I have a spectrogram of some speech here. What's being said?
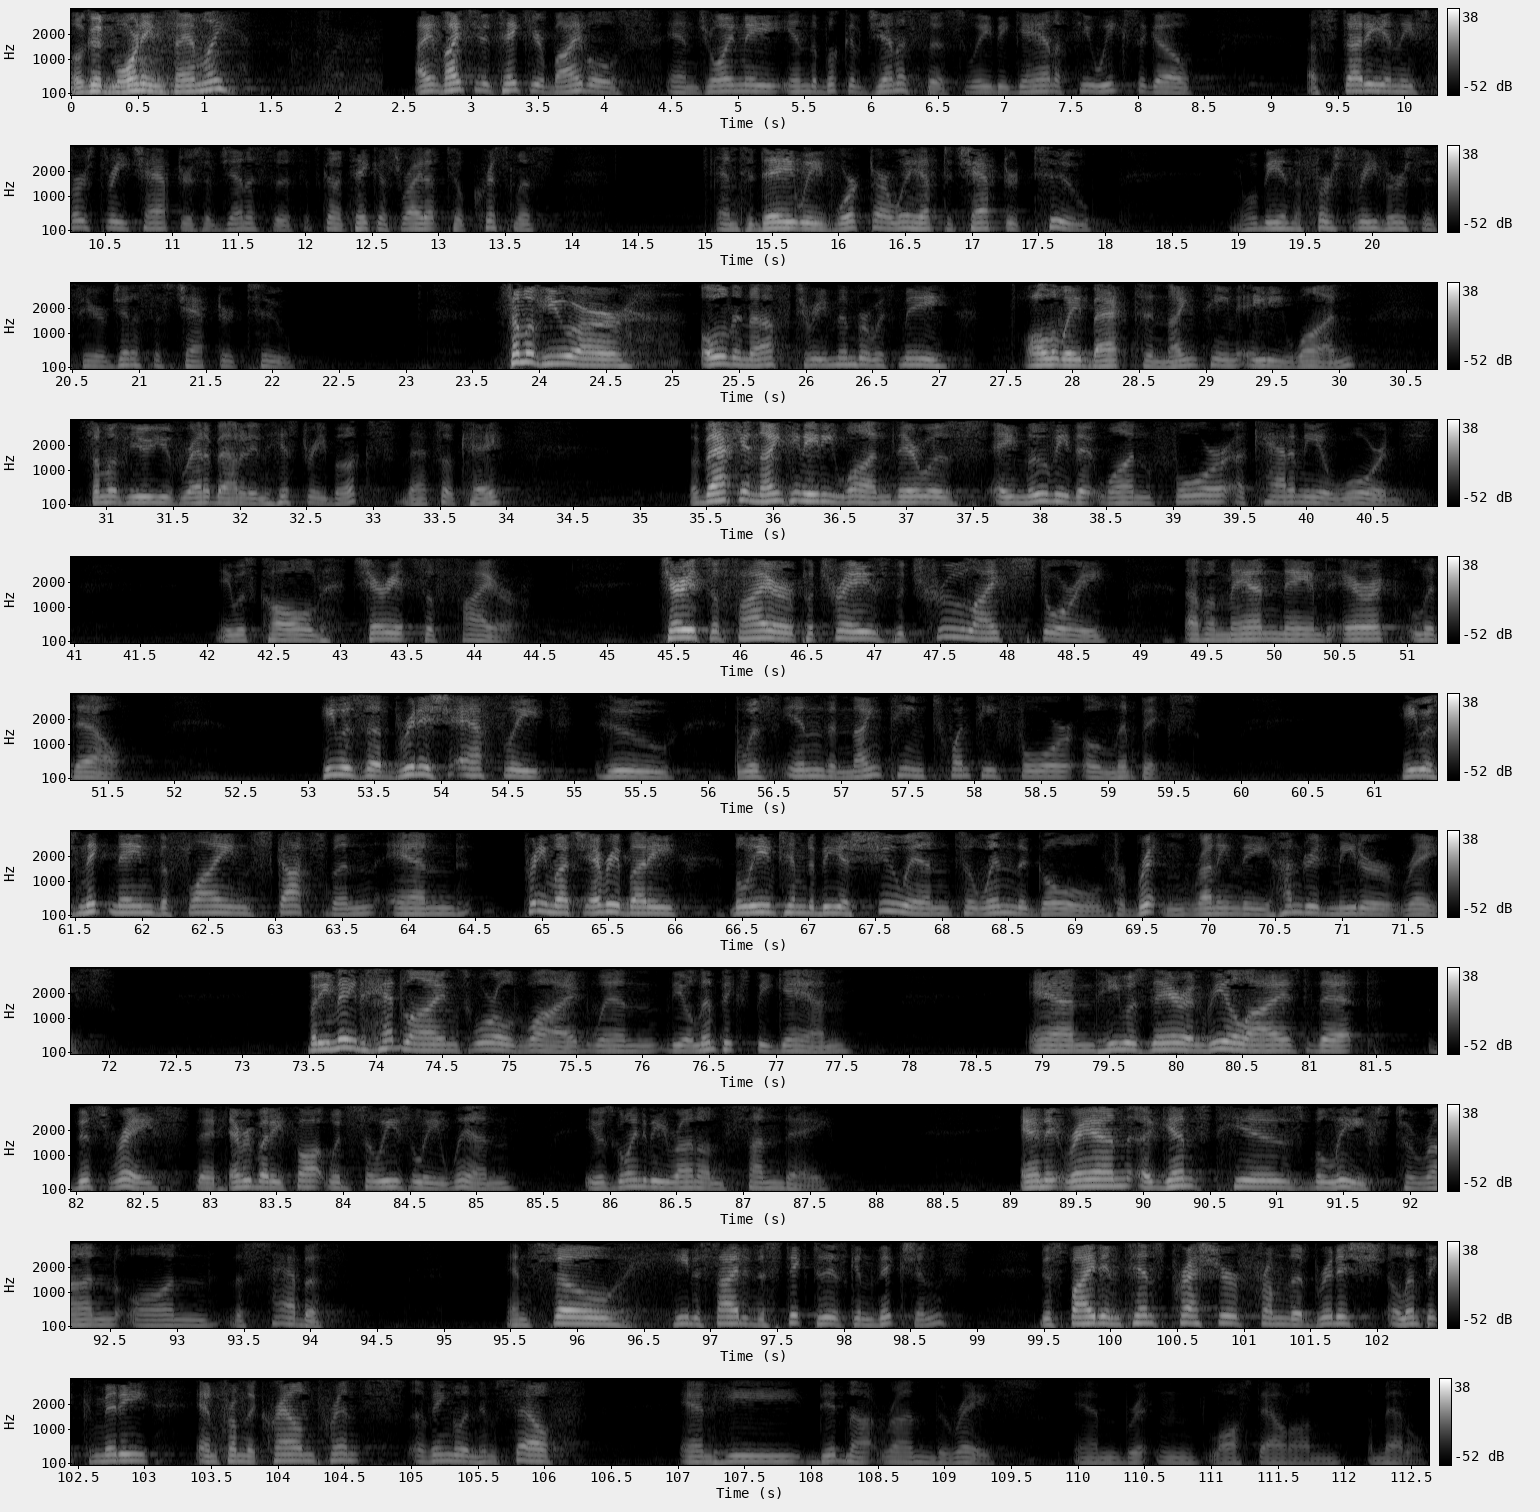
Well, good morning, family. I invite you to take your Bibles and join me in the book of Genesis. We began a few weeks ago a study in these first three chapters of Genesis. It's going to take us right up till Christmas. And today we've worked our way up to chapter 2. And we'll be in the first three verses here of Genesis chapter 2. Some of you are old enough to remember with me all the way back to 1981. Some of you, you've read about it in history books. That's okay. But back in 1981, there was a movie that won four Academy Awards. It was called Chariots of Fire. Chariots of Fire portrays the true life story of a man named Eric Liddell. He was a British athlete who was in the 1924 Olympics. He was nicknamed the Flying Scotsman, and pretty much everybody believed him to be a shoe in to win the gold for Britain running the 100 meter race. But he made headlines worldwide when the Olympics began, and he was there and realized that this race that everybody thought would so easily win it was going to be run on Sunday. And it ran against his beliefs to run on the Sabbath. And so he decided to stick to his convictions despite intense pressure from the British Olympic Committee and from the Crown Prince of England himself. And he did not run the race. And Britain lost out on a medal.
